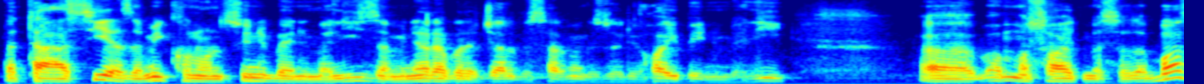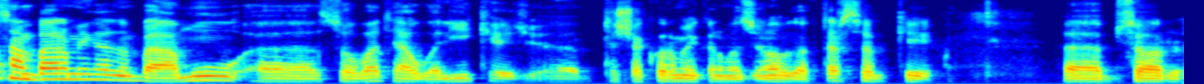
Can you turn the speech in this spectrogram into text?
به تأثیر از امی کنوانسیون بین المللی زمینه را برای جلب سرمایه گذاری های بین المللی مساعد مثلا. باز هم برمیگردم به امو صحبت اولی که تشکر می‌کنم از جناب دکتر صاحب که بسیار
